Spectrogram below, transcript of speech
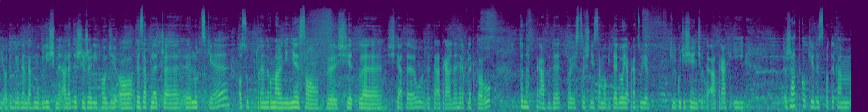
i o tych legendach mówiliśmy, ale też jeżeli chodzi o te zaplecze y, ludzkie, osób, które normalnie nie są w świetle świateł teatralnych, reflektorów, to naprawdę to jest coś niesamowitego. Ja pracuję w kilkudziesięciu teatrach i rzadko kiedy spotykam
